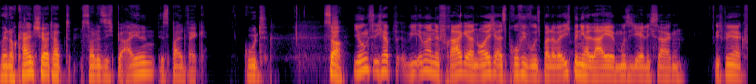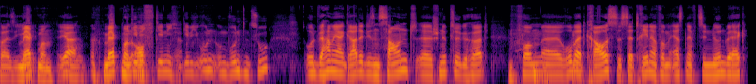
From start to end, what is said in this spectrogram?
Wer noch kein Shirt hat, sollte sich beeilen, ist bald weg. gut. So, Jungs, ich habe wie immer eine Frage an euch als Profifußballer, weil ich bin ja Laie, muss ich ehrlich sagen. Ich bin ja quasi. Merkt man. Ja, Merkt man gebe ich, oft. gebe ich, gebe ich unumwunden zu. Und wir haben ja gerade diesen Sound-Schnipsel gehört vom äh, Robert Kraus, das ist der Trainer vom 1. FC Nürnberg,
